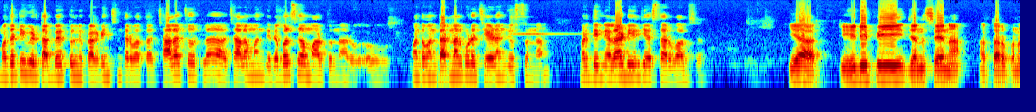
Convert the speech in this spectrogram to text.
మొదటి విడత అభ్యర్థుల్ని ప్రకటించిన తర్వాత చాలా చోట్ల చాలా మంది రెబల్స్గా మారుతున్నారు. కొంతమంది ధర్నాలు కూడా చేయడం చూస్తున్నాం. మరి దీన్ని ఎలా డీల్ చేస్తారు వాళ్ళు సార్ యా టీడీపీ జనసేన తరపున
